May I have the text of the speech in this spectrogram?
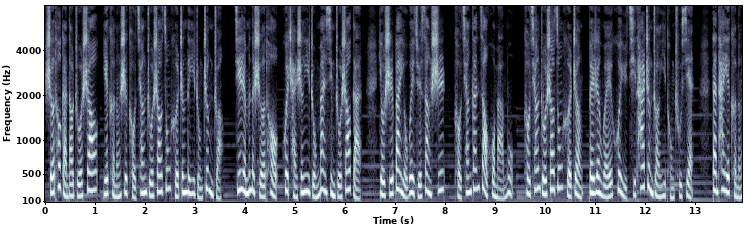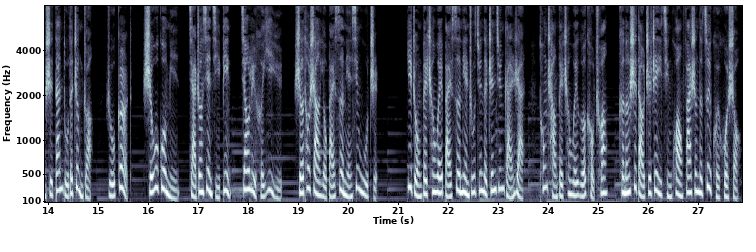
舌头感到灼烧也可能是口腔灼烧综合征的一种症状。即人们的舌头会产生一种慢性灼烧感，有时伴有味觉丧失、口腔干燥或麻木。口腔灼烧综合症被认为会与其他症状一同出现，但它也可能是单独的症状，如 GERD、食物过敏、甲状腺疾病、焦虑和抑郁。舌头上有白色粘性物质，一种被称为白色念珠菌的真菌感染，通常被称为鹅口疮，可能是导致这一情况发生的罪魁祸首。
